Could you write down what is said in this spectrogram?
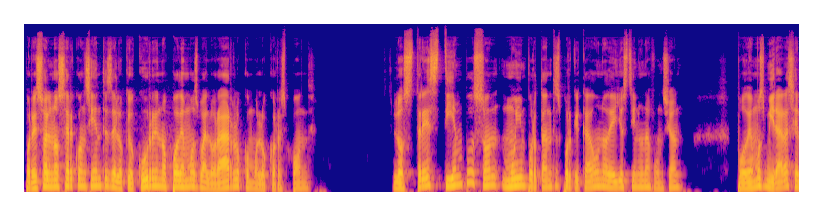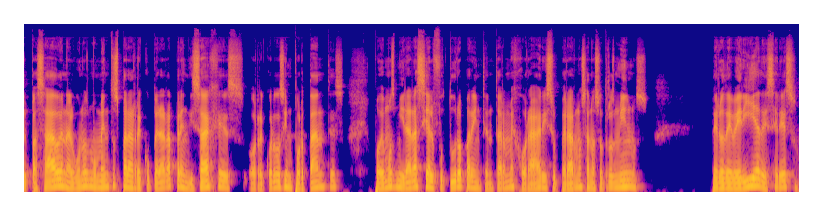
Por eso al no ser conscientes de lo que ocurre no podemos valorarlo como lo corresponde. Los tres tiempos son muy importantes porque cada uno de ellos tiene una función. Podemos mirar hacia el pasado en algunos momentos para recuperar aprendizajes o recuerdos importantes. Podemos mirar hacia el futuro para intentar mejorar y superarnos a nosotros mismos pero debería de ser eso,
